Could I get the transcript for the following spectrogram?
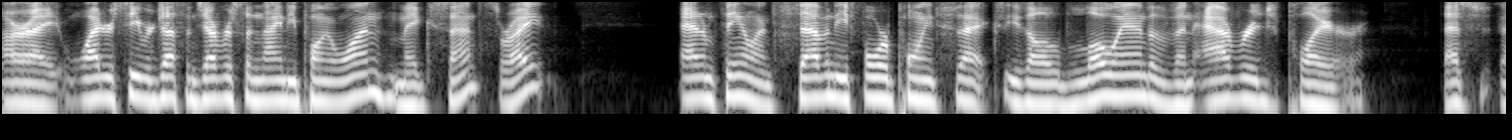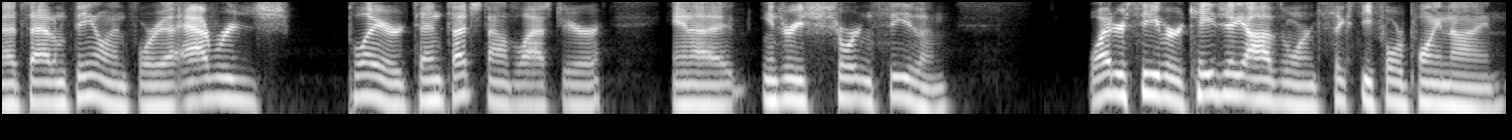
All right. Wide receiver Justin Jefferson, 90.1. Makes sense, right? Adam Thielen, 74.6. He's a low end of an average player. That's that's Adam Thielen for you. Average player, 10 touchdowns last year and a injury shortened season. Wide receiver KJ Osborn, 64.9.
